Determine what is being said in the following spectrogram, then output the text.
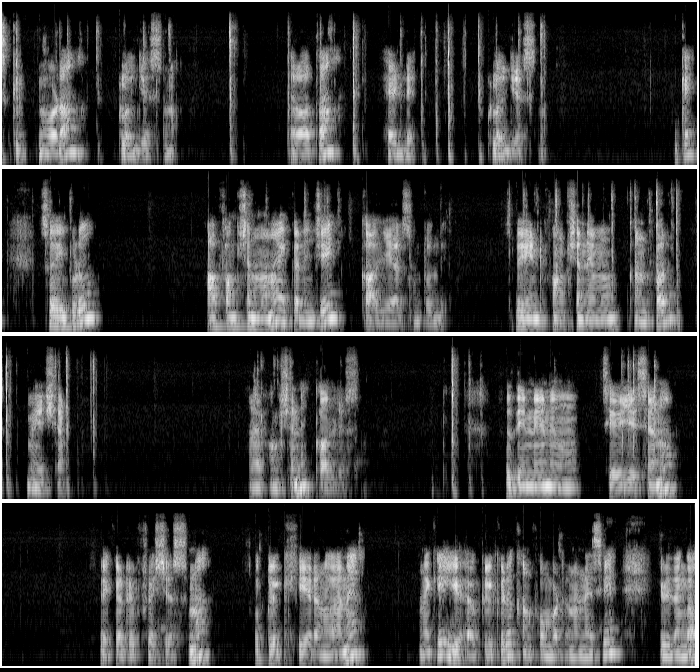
స్క్రిప్ట్ని కూడా క్లోజ్ చేస్తున్నాం తర్వాత హెడ్ క్లోజ్ చేస్తున్నాం ఓకే సో ఇప్పుడు ఆ ఫంక్షన్ మనం ఇక్కడ నుంచి కాల్ చేయాల్సి ఉంటుంది. సో ఏంటి ఫంక్షన్ ఏమో కన్ఫర్మేషన్ అనే ఫంక్షన్ని కాల్ చేస్తాం సో దీన్ని నేను సేవ్ చేశాను. సో ఇక్కడ రిఫ్రెష్ చేస్తున్నా. సో క్లిక్ హియర్ అనగానే మనకి you have clicked confirm button అనేసి ఈ విధంగా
